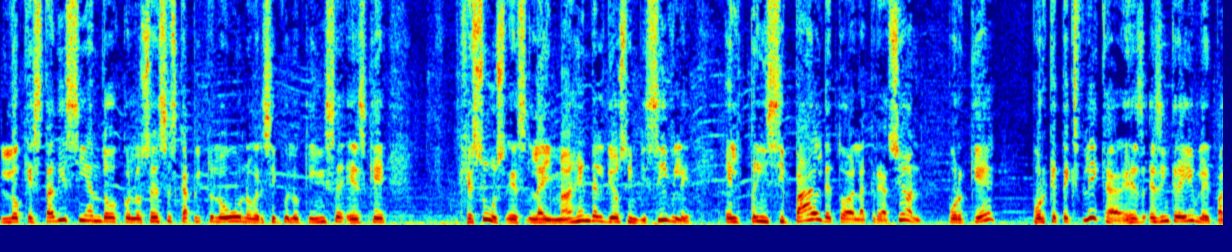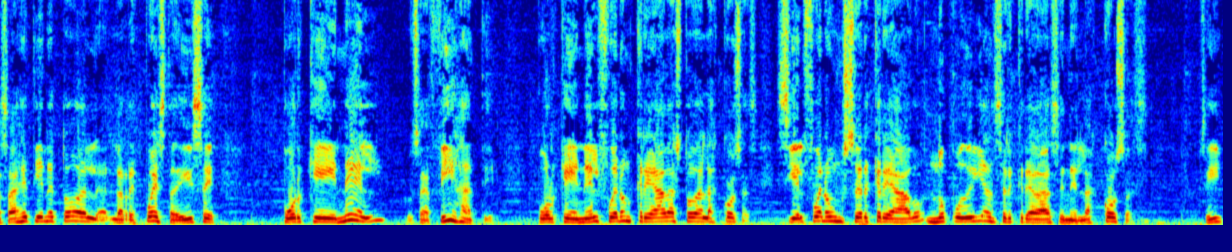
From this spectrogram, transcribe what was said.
Lo que está diciendo Colosenses capítulo 1, versículo 15 es que Jesús es la imagen del Dios invisible, el principal de toda la creación. ¿Por qué? Porque te explica, es, es increíble, el pasaje tiene toda la, la respuesta, dice, porque en Él, o sea, fíjate, porque en Él fueron creadas todas las cosas. Si Él fuera un ser creado, no podrían ser creadas en Él las cosas. ¿Sí?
